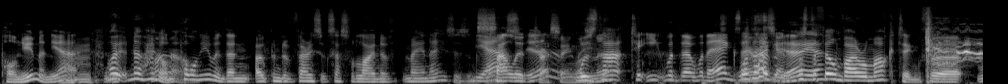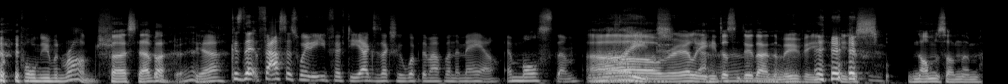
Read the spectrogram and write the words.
Paul Newman, yeah. Mm. Wait, no, hang oh, on. Paul Newman then opened a very successful line of mayonnaises and Yeah. stuff. Salad Yeah. dressing. Was wasn't it? that to eat with the with eggs. well, I that's. Yeah, was yeah. the film viral marketing for Paul Newman Ranch? First ever. Yeah. Because the fastest way to eat 50 eggs is actually whip them up in the mayo, emulse them. Oh, Right. really? He doesn't do that in the movie. He just noms on them.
